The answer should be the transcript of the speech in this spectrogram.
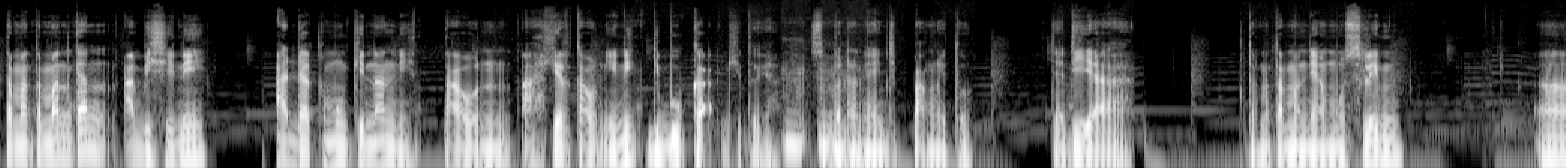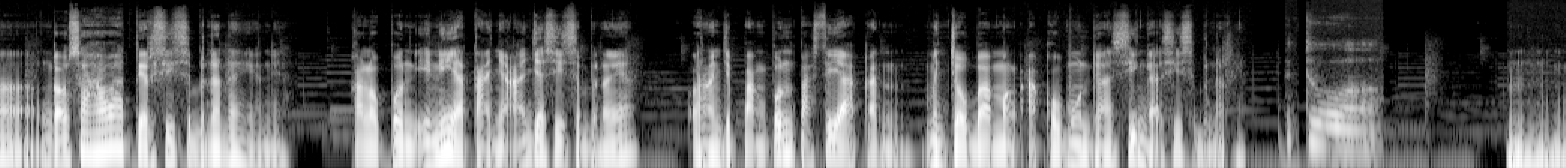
teman-teman kan abis ini ada kemungkinan nih tahun akhir tahun ini dibuka gitu ya. Mm-mm. Sebenarnya Jepang itu. Jadi ya teman-teman yang Muslim eh, nggak usah khawatir sih sebenarnya ya. Kalaupun ini ya tanya aja sih sebenarnya orang Jepang pun pasti akan mencoba mengakomodasi nggak sih sebenarnya. Betul, Hmm,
